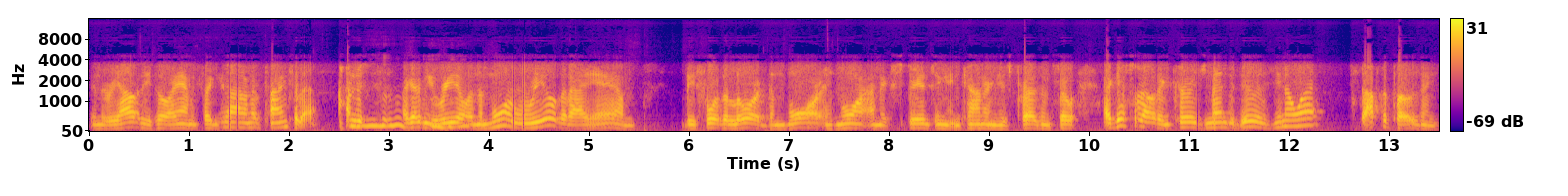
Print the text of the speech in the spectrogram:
in the reality of who I am. It's like, you know, I don't have time for that. I'm just, I got to be real. And the more real that I am before the Lord, the more and more I'm experiencing, encountering His presence. So I guess what I would encourage men to do is, you know what? Stop the posing.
